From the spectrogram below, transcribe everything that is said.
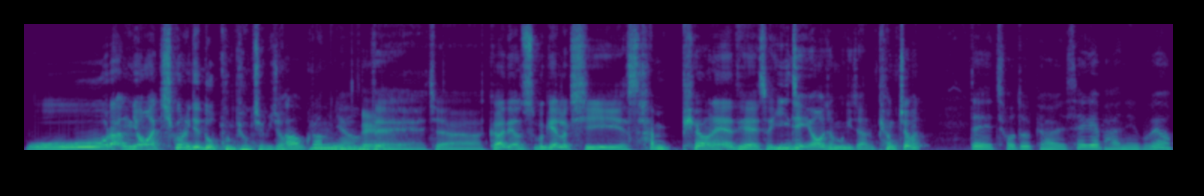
오락 영화 치고는 이제 높은 평점이죠. 아, 그럼요. 네. 네. 자, 가디언스 오브 갤럭시 3편에 대해서 이제 영화 전문 기자는 평점은 네, 저도 별 3개 반이고요.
